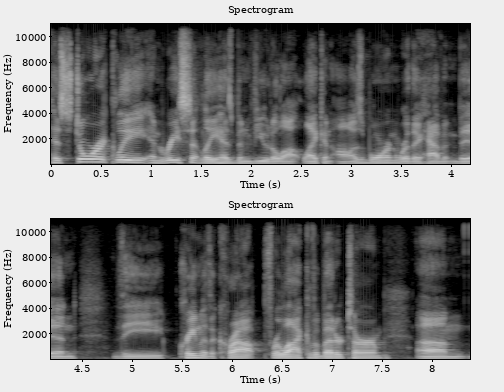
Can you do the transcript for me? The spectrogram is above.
historically and recently has been viewed a lot like an Osborne, where they haven't been the cream of the crop, for lack of a better term. Um,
